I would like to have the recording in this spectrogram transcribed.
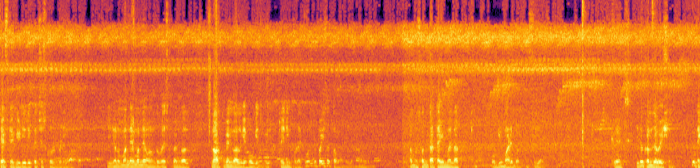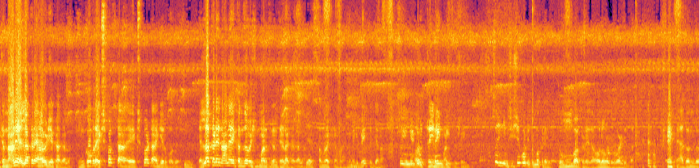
ಸೇಫ್ಟಿಯಾಗಿ ಹಿಡೀರಿ ಕಚ್ಚಿಸ್ಕೊಳ್ಬೇಡಿ ಈಗ ಮೊನ್ನೆ ಮೊನ್ನೆ ಒಂದು ವೆಸ್ಟ್ ಬೆಂಗಾಲ್ ನಾರ್ತ್ ಬೆಂಗಾಲ್ಗೆ ಹೋಗಿದ್ವಿ ಟ್ರೈನಿಂಗ್ ಕೊಡೋಕ್ಕೆ ಒಂದು ಪೈಸೆ ತೊಗೊಂಡಿಲ್ಲ ನಾವು. ನಮ್ಮ ಸ್ವಂತ ಟೈಮೆಲ್ಲ ಹೋಗಿ ಮಾಡಿ ಬರ್ತೀವಿ ಫ್ರೀಯಾಗಿ ಇದು ಕನ್ಸರ್ವೇಷನ್ ಯಾಕಂದ್ರೆ ನಾನೇ ಎಲ್ಲ ಕಡೆ ಹಾವು ಹಿಡಿಯೋಕ್ಕಾಗಲ್ಲ. ಇಂಕೊಬ್ರು ಎಕ್ಸ್ಪರ್ಟ್ ಎಕ್ಸ್ಪರ್ಟ್ ಆಗಿರ್ಬೋದು. ಎಲ್ಲ ಕಡೆ ನಾನೇ ಕನ್ಸರ್ವೇಷನ್ ಮಾಡ್ತೀನಿ ಅಂತ ಹೇಳೋಕ್ಕಾಗಲ್ಲ. ಸಂರಕ್ಷಣೆ ಮಾಡಿ ನನಗೆ ಬೇಕು ಜನ. ಸೊ ಟ್ರೈನಿಂಗ್ ಮಾಡ್ತೀವಿ ಸೊ ನಿಮ್ಮ ಶಿಷ್ಯಕೋಟಿ ತುಂಬ ಕಡೆ ಇದೆ ತುಂಬ ಕಡೆ ಇದೆ ಆಲ್ ಓವರ್ ವರ್ಲ್ಡ್ ಇದ್ದಾರೆ ಅದೊಂದು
